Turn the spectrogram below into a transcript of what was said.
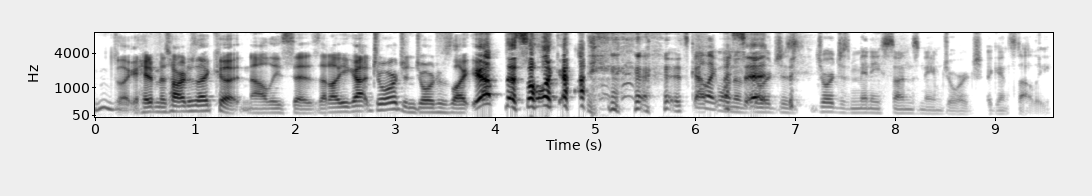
Like I hit him as hard as I could, and Ali said, "Is that all you got, George?" And George was like, "Yep, that's all I got." it's kind of like one That's of it. George's George's many sons named George against Ali,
